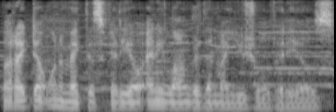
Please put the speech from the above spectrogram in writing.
but I don't want to make this video any longer than my usual videos.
